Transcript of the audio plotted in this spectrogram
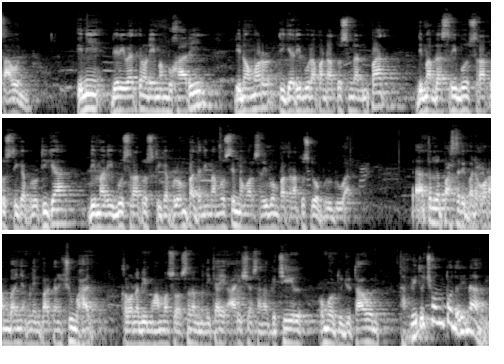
tahun. Ini diriwayatkan oleh Imam Bukhari di nomor 3894 15.133, 5.134 dan Imam Muslim nomor 1422. Ya, terlepas daripada orang banyak melemparkan syubhat kalau Nabi Muhammad SAW menikahi Aisyah sangat kecil, umur 7 tahun. Tapi itu contoh dari Nabi.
